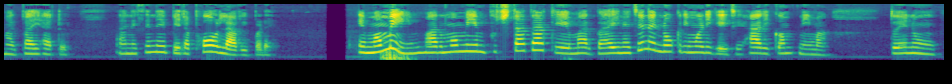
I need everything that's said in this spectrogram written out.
મારા ભાઈ હાટું. અને છે ને પેલા ફોન લાવવી પડે. એ મમ્મી, મારા મમ્મી એમ પૂછતા હતા કે મારા ભાઈને છે ને નોકરી મળી ગઈ છે સારી કંપનીમાં. તો એનું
